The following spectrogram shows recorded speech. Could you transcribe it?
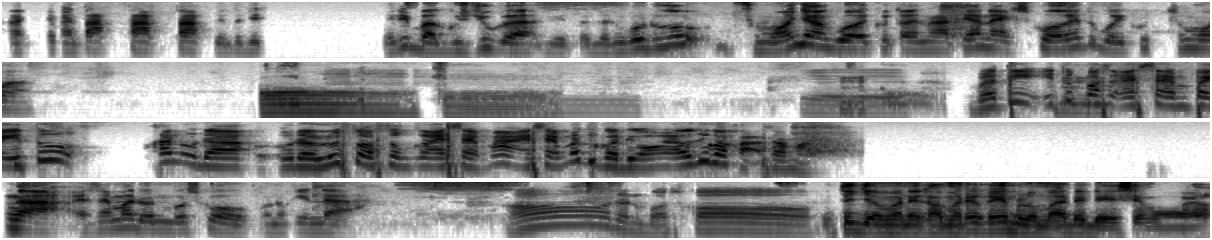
Main tak tak tak gitu jadi, jadi bagus juga gitu dan gue dulu semuanya gue ikutan latihan ekskul itu gue ikut semua Oh, Oke. Iya, iya, iya. Berarti itu pas SMP itu kan udah udah lulus langsung ke SMA. SMA juga di OL juga Kak sama. Enggak, SMA Don Bosco Pondok Indah Oh, dan Bosco. Itu zamannya kamarnya kayak belum ada di SMA OL.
